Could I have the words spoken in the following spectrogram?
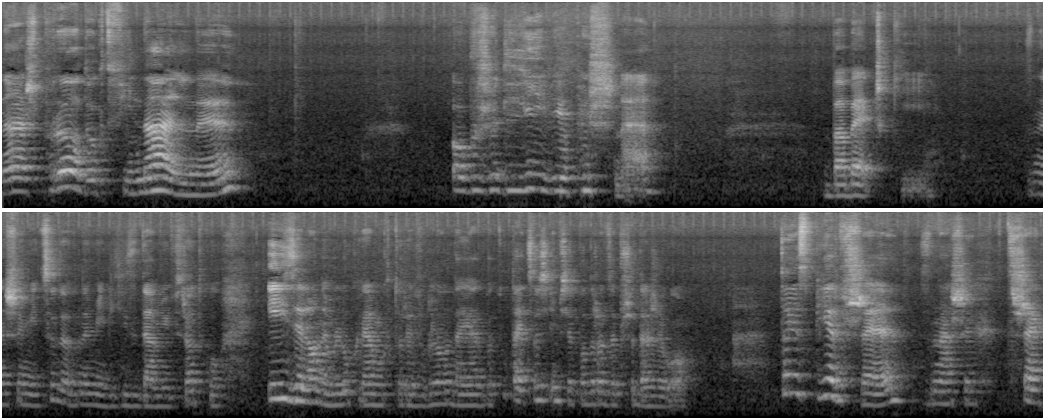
Nasz produkt finalny obrzydliwie pyszne babeczki z naszymi cudownymi gwizdami w środku i zielonym lukrem, który wygląda jakby tutaj coś im się po drodze przydarzyło. To jest pierwszy z naszych trzech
